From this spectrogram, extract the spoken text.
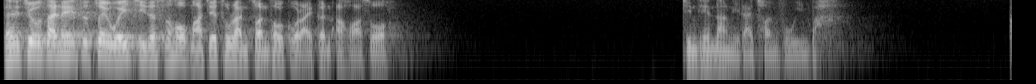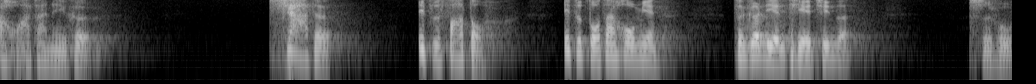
但是就在那一次最危急的时候，马杰突然转头过来跟阿华说：“今天让你来传福音吧。”阿华在那一刻吓得一直发抖，一直躲在后面，整个脸铁青的。师父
